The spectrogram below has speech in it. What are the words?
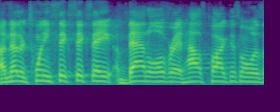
Another 26-6A battle over at House Park. This one was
